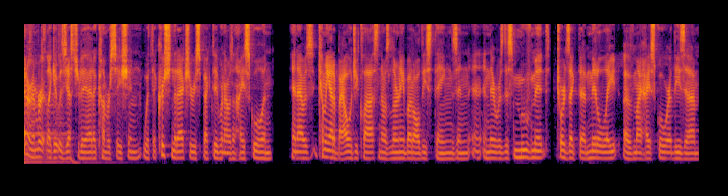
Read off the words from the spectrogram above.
Kind of remember it like it was yesterday. I had a conversation with a Christian that I actually respected when I was in high school, and and I was coming out of biology class and I was learning about all these things and, and, and there was this movement towards like the middle late of my high school where these um,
